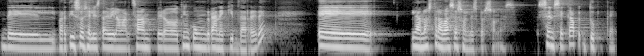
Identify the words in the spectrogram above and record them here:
del Partit Socialista de Vilamarxant, però tinc un gran equip darrere, eh, la nostra base són les persones, sense cap dubte.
